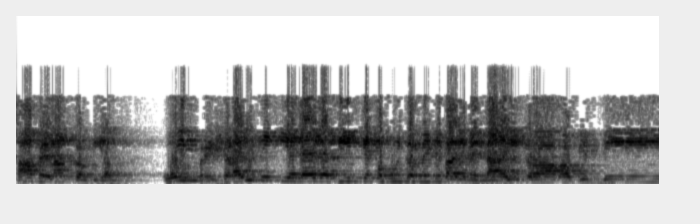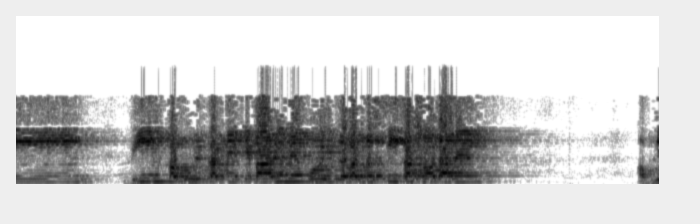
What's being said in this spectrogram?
صاف اعلان کر دیا، کوئی پریشرائز نہیں کیا جائے گا دین کے قبول کرنے کے بارے میں۔ لا اکراہ فی الدین۔ دین قبول کرنے کے بارے میں کوئی زبردستی کا سودا نہیں۔ اپنی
